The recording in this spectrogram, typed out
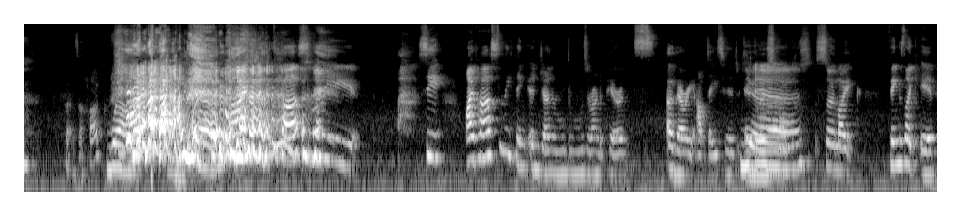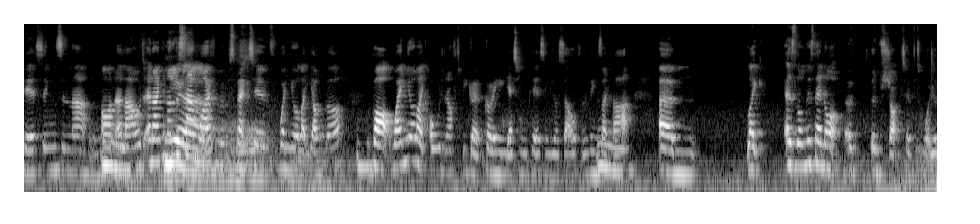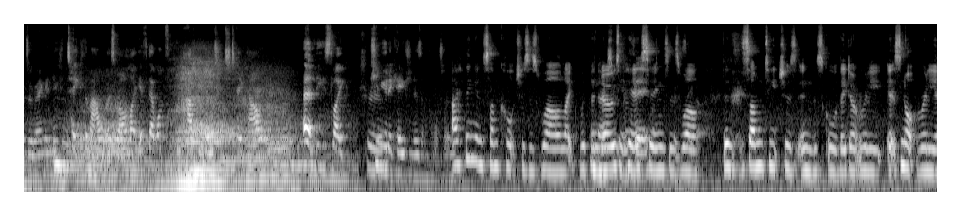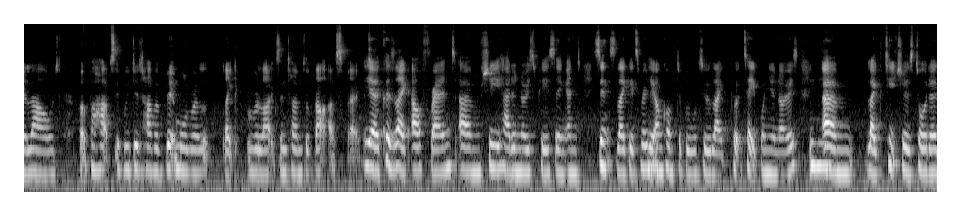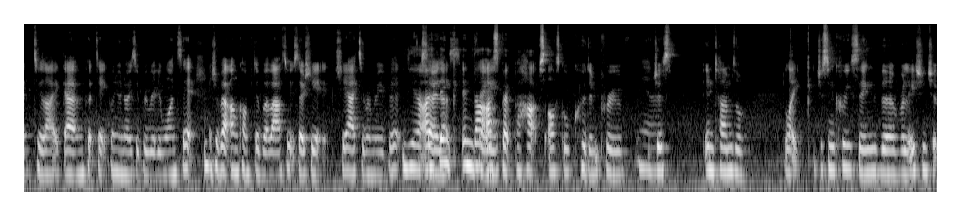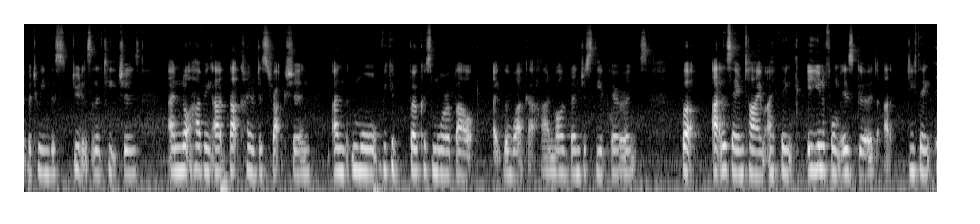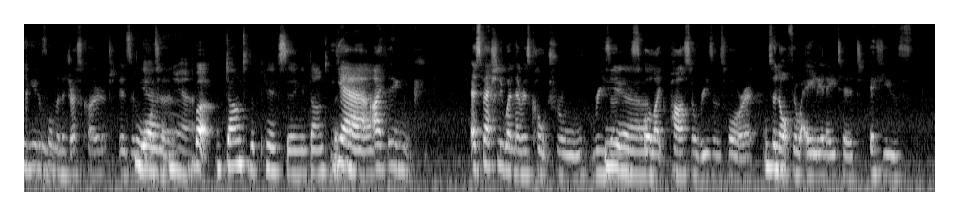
That's a hard Well, I personally see. I personally think in general the rules around appearance are very outdated in Yeah. So like things like ear piercings and that aren't Mhm. allowed, and I can understand Yeah. why from a perspective when you're like younger, Mhm. but when you're like old enough to be go- going and getting piercings yourself and things like that, um, like as long as they're not ob- obstructive to what you're doing and you can take them out as well like if they're ones that you have the ability to take out at least like True. communication is important I think in some cultures as well, like with the Nose nose, piercing. piercings as well, the, some teachers in the school they don't really. It's not really allowed. But perhaps if we did have a bit more like relax in terms of that aspect. Yeah, because like our friend, um, she had a nose piercing, and since like it's really uncomfortable to like put tape on your nose, Mhm. um, like teachers told her to like um, put tape on your nose if you really want it, and she felt uncomfortable about it, so she she had to remove it. yeah, so I think in that pretty- aspect, perhaps our school could improve Yeah. just in terms of like just increasing the relationship between the students and the teachers and not having uh, that kind of distraction and more we could focus more about like the work at hand rather than just the appearance. But at the same time, I think a uniform is good. Uh, do you think? A uniform and a dress code is important. Yeah. yeah. But down to the piercing and down to the Yeah, hair. I think, especially when there is cultural reasons Yeah. or like personal reasons for it, to Mhm. not feel alienated if you've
